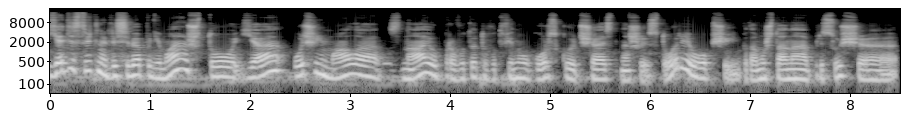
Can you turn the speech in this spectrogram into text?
Я действительно для себя понимаю, что я очень мало знаю про вот эту вот финно-угорскую часть нашей истории общей, потому что она присуща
